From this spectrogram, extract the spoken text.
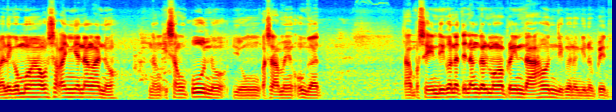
Bali kumuha ako sa kanya ng ano ng isang puno yung kasama yung ugat. Tapos eh, hindi ko na tinanggal mga pre yung dahon. Hindi ko na ginupit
